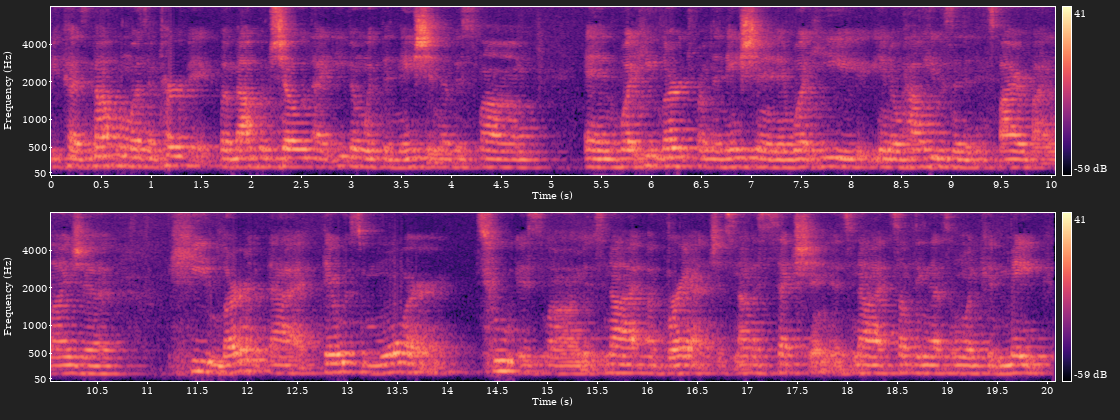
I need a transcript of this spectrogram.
Because Malcolm wasn't perfect, but Malcolm showed that even with the nation of Islam and what he learned from the nation and what he, you know, how he was inspired by Elijah, he learned that there was more to Islam. It's not a branch, it's not a section, it's not something that someone could make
